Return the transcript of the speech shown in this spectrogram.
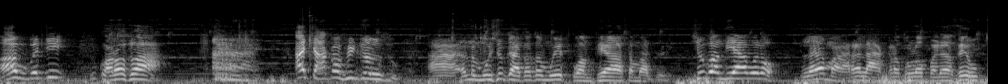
હા ભૂપતજી શું કરો છો આ? આ ચાકો ફિટ કરું છું. હા અને હું શું કહેતો તો હું એક કોમથી આવ્યો તમારી જોડે. શું કોમથી થયા? બોલો. એટલે મારે લાકડો થોડો પડ્યો છે હુક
